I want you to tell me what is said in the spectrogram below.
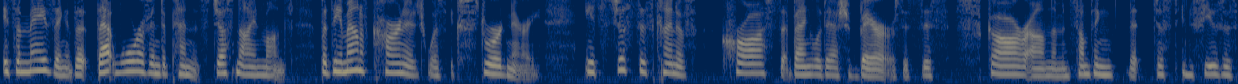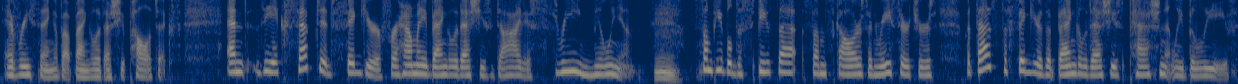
It's amazing that that war of independence, just nine months, but the amount of carnage was extraordinary. It's just this kind of cross that Bangladesh bears. It's this scar on them and something that just infuses everything about Bangladeshi politics. And the accepted figure for how many Bangladeshis died is 3 million. Mm. Some people dispute that, some scholars and researchers, but that's the figure that Bangladeshis passionately believe.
